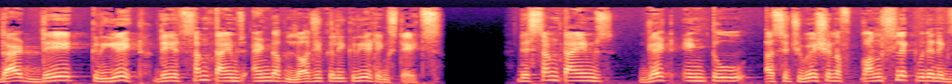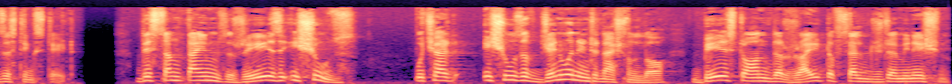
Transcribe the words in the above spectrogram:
that they sometimes end up logically creating states. They sometimes get into a situation of conflict with an existing state. They sometimes raise issues which are issues of genuine international law based on the right of self-determination,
